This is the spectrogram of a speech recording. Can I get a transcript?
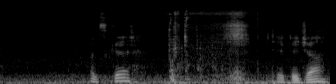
looks good. Did a good job.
